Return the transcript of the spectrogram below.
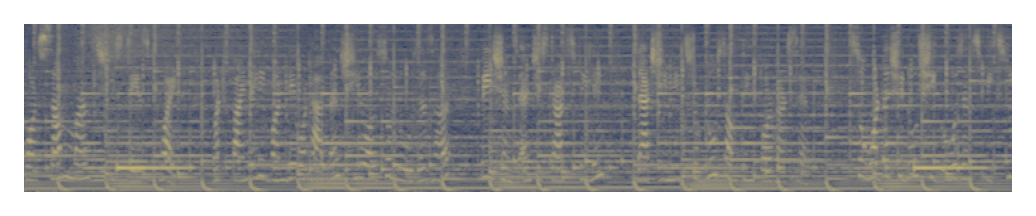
For some months she stays quiet. But finally one day what happens? She also loses her patience and she starts feeling that she needs to do something for herself. So what does she do? She goes and speaks to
